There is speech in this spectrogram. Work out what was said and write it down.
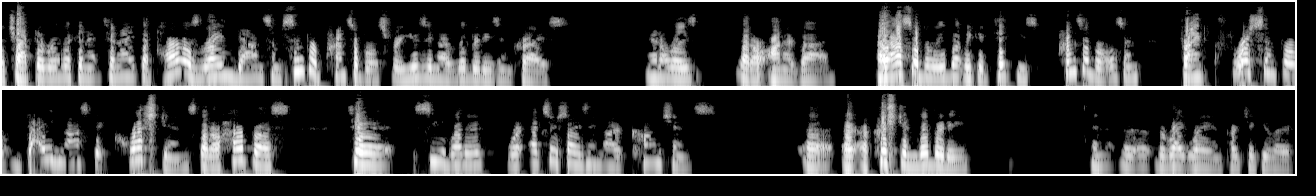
a chapter we're looking at tonight, that Paul is laying down some simple principles for using our liberties in Christ in a ways that'll honor God. I also believe that we could take these principles and find four simple diagnostic questions that'll help us to see whether we're exercising our conscience, uh, our, our, Christian liberty in the, the right way in particular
